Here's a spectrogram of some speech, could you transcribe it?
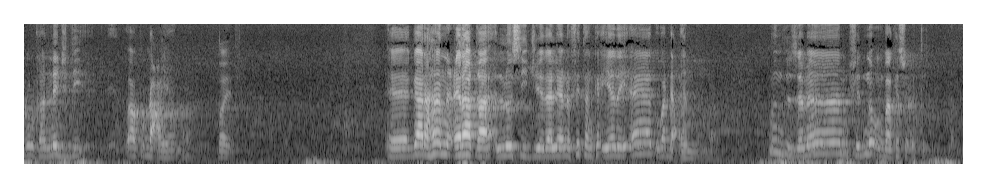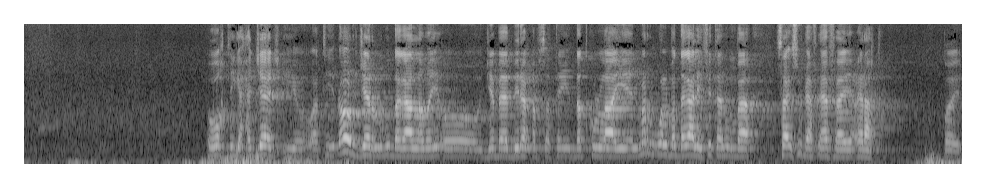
dhulkan najdi waa ku dhacayaan ayb. Gaar ahaanna ciraaqa loo sii jeedaa leanna fitanka iyaday aada uga dhaceen. Mundu zamaan fidno unbaa ka socotay oo waqtiga xajaaj iyo waa tii dhowr jeer lagu dagaalamay oo jabaabiro qabsatay dad ku laayeen mar walba dagaal iyo fitan unbaa saa isu dhaaf dhaafaya ciraaq. Ayb.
